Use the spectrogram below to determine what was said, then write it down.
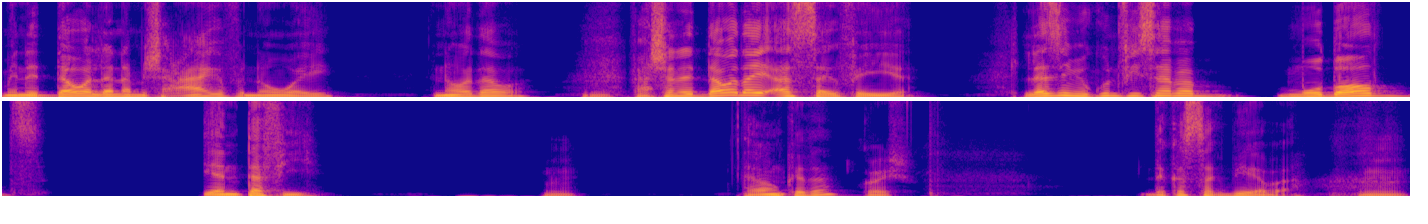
من الدواء اللي أنا مش عارف إن هو إيه إن هو دواء. فعشان الدواء ده ياثر فيا لازم يكون في سبب مضاد ينتفي. تمام كده؟ كويس. دي قصة كبيرة بقى. مم.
